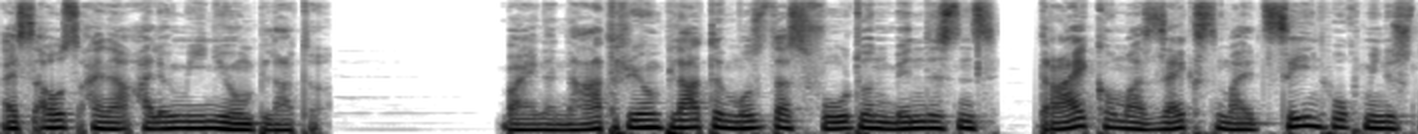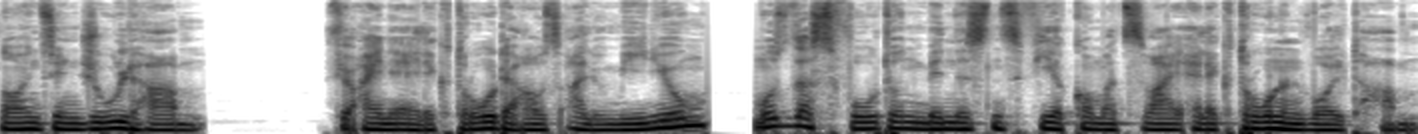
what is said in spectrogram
als aus einer Aluminiumplatte. Bei einer Natriumplatte muss das Photon mindestens 3,6 mal 10 hoch minus 19 Joule haben. Für eine Elektrode aus Aluminium muss das Photon mindestens 4,2 Elektronenvolt haben.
